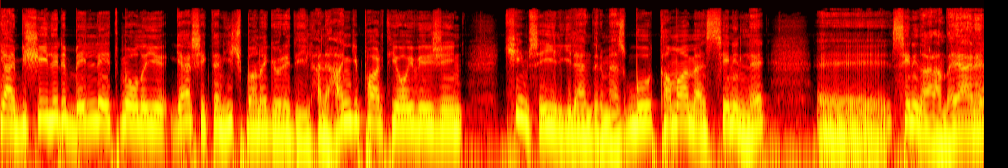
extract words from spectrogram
Yani bir şeyleri belli etme olayı gerçekten hiç bana göre değil. Hani hangi partiye oy vereceğin kimseyi ilgilendirmez. Bu tamamen seninle eee, senin aranda. Yani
